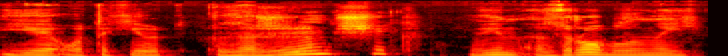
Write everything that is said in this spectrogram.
є отакий от зажимчик. Він зроблений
